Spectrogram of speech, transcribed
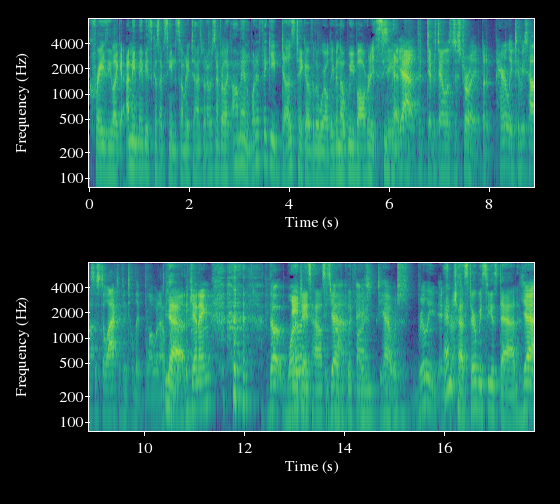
crazy. Like, I mean, maybe it's because I've seen it so many times, but I was never like, oh man, what if Iggy does take over the world, even though we've already seen See, it. yeah, the Dimmsdale is destroyed, but apparently Timmy's house is still active until they blow it up. Yeah. at the beginning. the one of the- AJ's house is perfectly fine. Yeah, which is really interesting. And Chester, we see his dad. Yeah,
